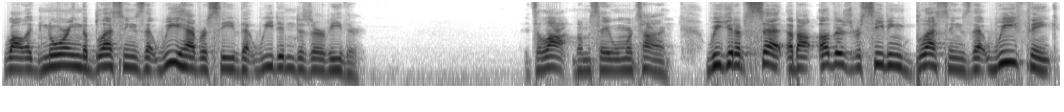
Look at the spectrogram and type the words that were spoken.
while ignoring the blessings that we have received that we didn't deserve either. It's a lot, but I'm going to say it one more time. We get upset about others receiving blessings that we think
